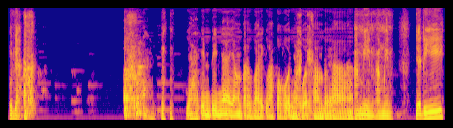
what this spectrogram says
Udah. ya intinya yang terbaik lah pokoknya okay. buat sampean. Amin, amin. Jadi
